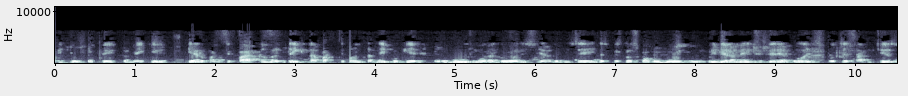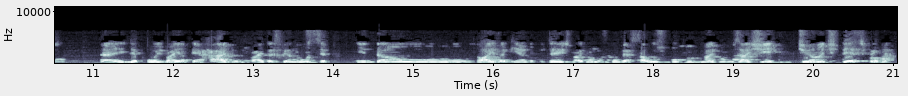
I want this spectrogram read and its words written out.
pedi ao prefeito também que quero participar, a Câmara tem que estar participando também, porque os moradores de Angra dos Reis, as pessoas cobram muito, primeiramente os vereadores, você sabe disso, né, e depois vai até a rádio, faz as denúncias. Então, nós aqui em Angra nós vamos conversar hoje como nós vamos agir diante desse problema.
